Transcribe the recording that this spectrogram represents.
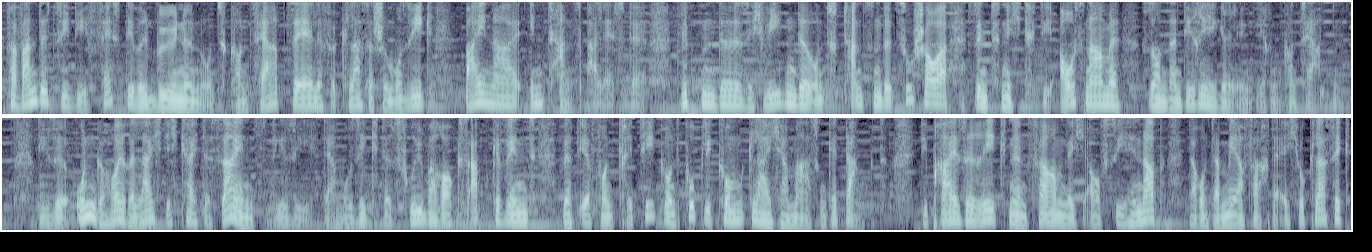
verwandelt sie die Festivalbühnen und Konzertsäle für klassische Musik beinahe in Tanzpaläste. Wippende, sich wiegende und tanzende Zuschauer sind nicht die Ausnahme, sondern die Regel in ihren Konzerten. Diese ungeheure Leichtigkeit des Seins, die sie der Musik des Frühbarocks abgewinnt, wird ihr von Kritik und Publikum gleichermaßen gedankt. Die Preise regnen förmlich auf sie hinab, darunter mehrfach der Echo Klassik,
